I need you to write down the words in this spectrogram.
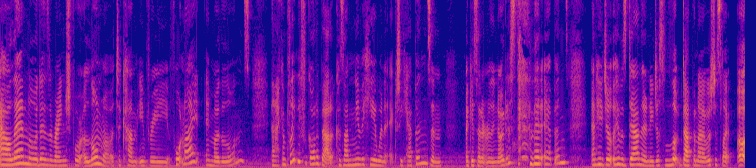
Our landlord has arranged for a lawnmower to come every fortnight and mow the lawns, and I completely forgot about it because I'm never here when it actually happens, and I guess I don't really notice that it happens. And he he was down there and he just looked up, and I was just like, uh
